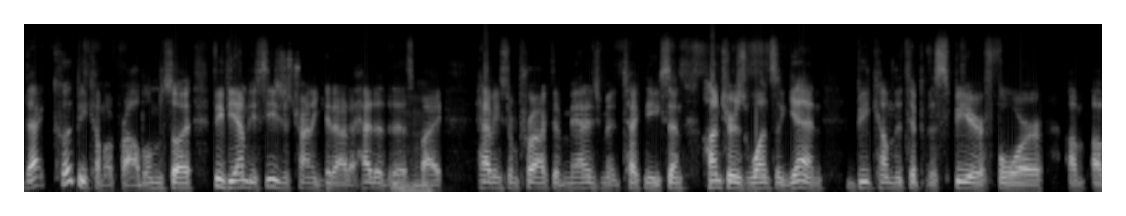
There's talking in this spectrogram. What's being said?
that could become a problem. So I think the MDC is just trying to get out ahead of this by having some proactive management techniques. And hunters, once again, become the tip of the spear for a, a,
